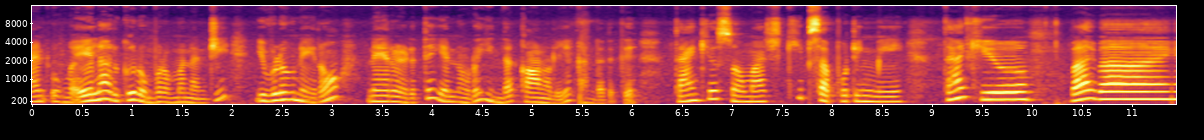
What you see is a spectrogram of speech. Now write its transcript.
அண்ட் உங்கள் எல்லாருக்கும் ரொம்ப ரொம்ப நன்றி. இவ்வளவு நேரம் நேரம் எடுத்து என்னோட இந்த காணொலியை கண்டதுக்கு. Thank you so much keep supporting me thank you bye bye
